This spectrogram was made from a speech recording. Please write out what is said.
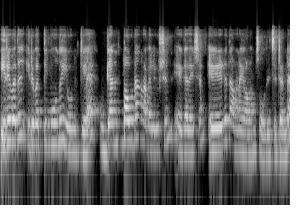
ഇരുപത് ഇരുപത്തിമൂന്ന് യൂണിറ്റിലെ ഗൺ പൗഡർ റവല്യൂഷൻ ഏകദേശം ഏഴ് തവണയോളം ചോദിച്ചിട്ടുണ്ട്.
